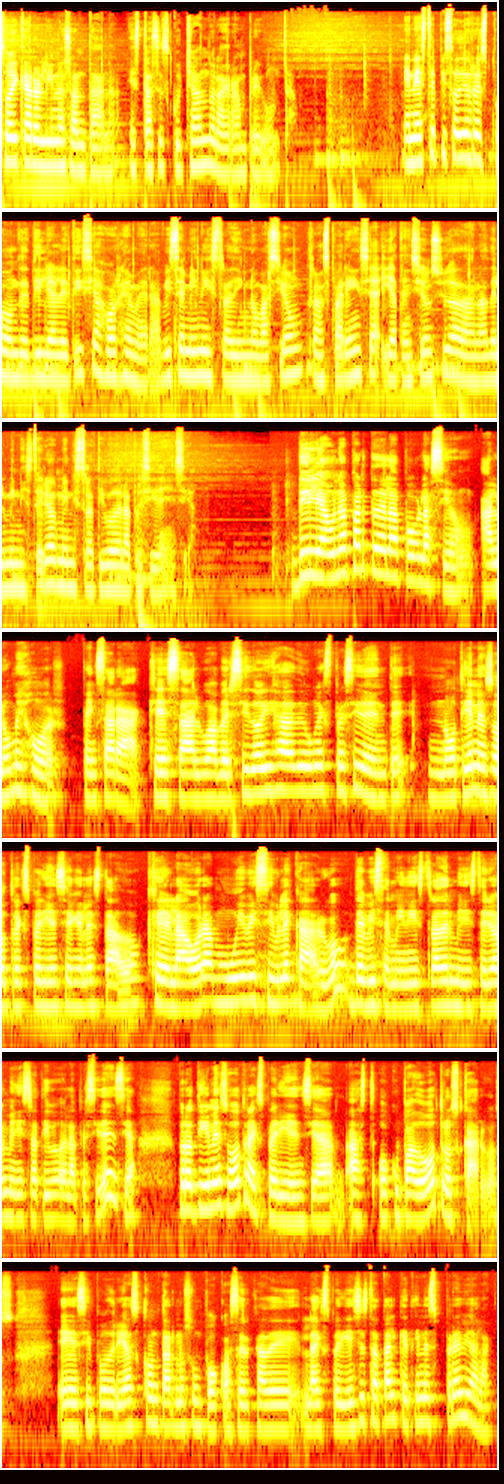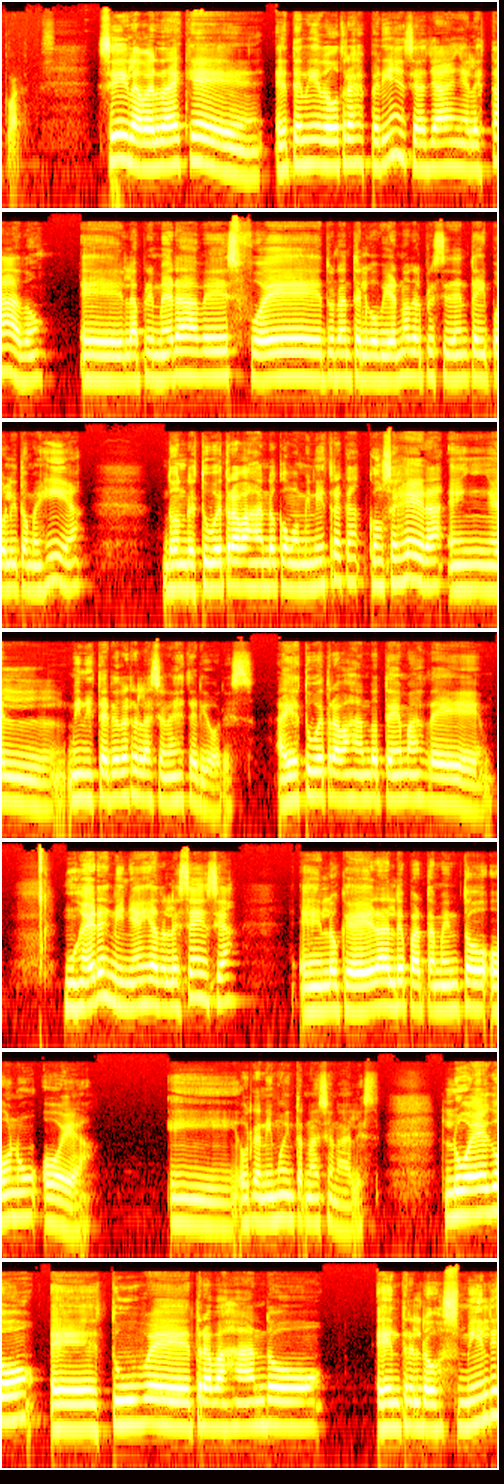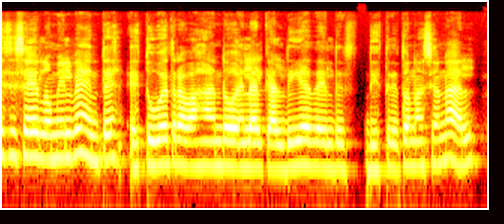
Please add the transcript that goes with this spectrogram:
Soy Carolina Santana. Estás escuchando La Gran Pregunta. En este episodio responde Dilia Leticia Jorge Mera, viceministra de Innovación, Transparencia y Atención Ciudadana del Ministerio Administrativo de la Presidencia. Dilia, una parte de la población, a lo mejor, pensará que salvo haber sido hija de un expresidente, no tienes otra experiencia en el Estado que el ahora muy visible cargo de viceministra del Ministerio Administrativo de la Presidencia, pero tienes otra experiencia, has ocupado otros cargos. Eh, si podrías contarnos un poco acerca de la experiencia estatal que tienes previa a la actual. Sí, la verdad es que he tenido otras experiencias ya en el Estado. Eh, la primera vez fue durante el gobierno del presidente Hipólito Mejía, donde estuve trabajando como ministra consejera en el Ministerio de Relaciones Exteriores. Ahí estuve trabajando temas de mujeres, niñez y adolescencia en lo que era el departamento ONU-OEA y organismos internacionales. Luego eh, estuve trabajando entre el 2016 y el 2020, estuve trabajando en la alcaldía del Distrito Nacional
